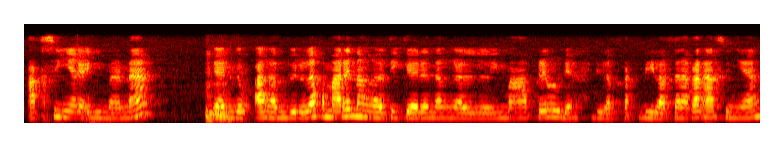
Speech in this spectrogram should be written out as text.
aksinya kayak gimana. dan ke- alhamdulillah kemarin tanggal 3 dan tanggal 5 April udah dilak- dilaksanakan aksinya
